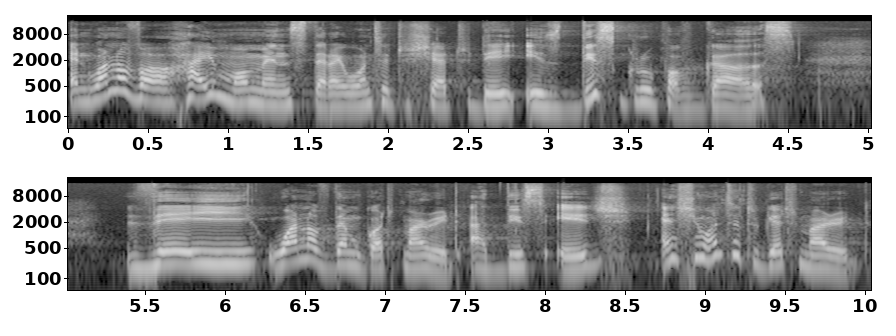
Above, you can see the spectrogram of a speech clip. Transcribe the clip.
And one of our high moments that I wanted to share today is this group of girls. they, one of them got married at this age, and she wanted to get married.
